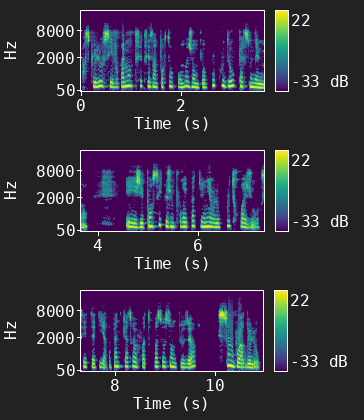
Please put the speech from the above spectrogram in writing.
parce que l'eau c'est vraiment très très important pour moi, j'en bois beaucoup d'eau personnellement. Et j'ai pensé que je ne pourrais pas tenir le coup trois jours, c'est-à-dire 24 heures fois 372 heures sans boire de l'eau.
